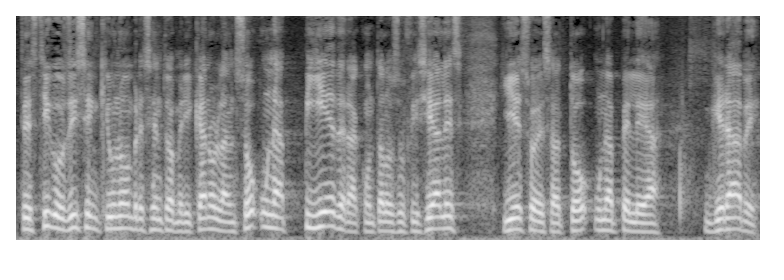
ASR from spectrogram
testigos dicen que un hombre centroamericano lanzó una piedra contra los oficiales y eso desató una pelea grave.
